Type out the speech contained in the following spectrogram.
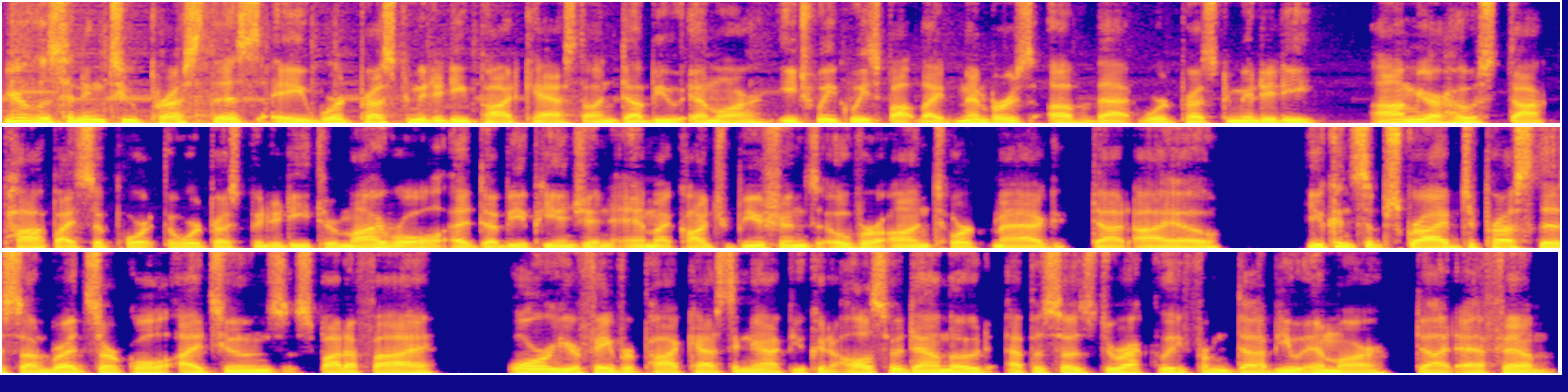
You're listening to Press This, a WordPress community podcast on WMR. Each week we spotlight members of that WordPress community. I'm your host, Doc Pop. I support the WordPress community through my role at WP Engine and my contributions over on torquemag.io. You can subscribe to Press This on Red Circle, iTunes, Spotify, or your favorite podcasting app. You can also download episodes directly from WMR.fm.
